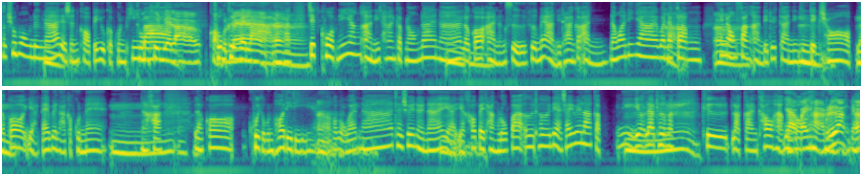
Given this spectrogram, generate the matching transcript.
สักชั่วโมงหนึ่งนะอืมเดี๋ยวฉันขอไปอยู่กับคนพี่ทวงบ้างคืนเวลาของทวงคุณคืนแม่เวลานะคะอ่าเจ็ดขวบนี่ยังอ่านนิทานกับน้องได้นะอืมแล้วก็อ่านหนังสือคือไม่อ่านนิทานก็อ่านนวนิยายวรรณกรรมอ่าให้น้องฟังอ่านไปด้วยกันจอืริงมๆเด็กชอบ แล้วก็อยากได้เวลากับคุณแม่อืมนะคะโอเคแล้วก็ คุยกับคุณพ่อดีๆอ่าแล้วก็บอกว่านะเธอช่วยหน่อยนะ อย่าอืมอย่าเข้าไปทางลบว่าเออเธอเนี่ยใช้เวลากับนี่เยอะแล้วเธอมามคือหลักการเข้าหาคุณอย่าพ่อไปก็หาเรื่องอย่าเอ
